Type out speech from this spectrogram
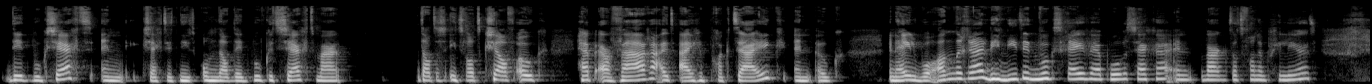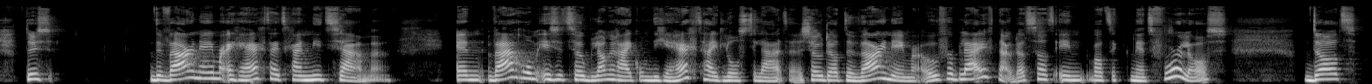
dit boek zegt. En ik zeg dit niet omdat dit boek het zegt, maar dat is iets wat ik zelf ook heb ervaren uit eigen praktijk. En ook een heleboel anderen die niet dit boek geschreven heb horen zeggen en waar ik dat van heb geleerd. Dus de waarnemer en gehechtheid gaan niet samen. En waarom is het zo belangrijk om die gehechtheid los te laten, zodat de waarnemer overblijft? Nou, dat zat in wat ik net voorlas. Dat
